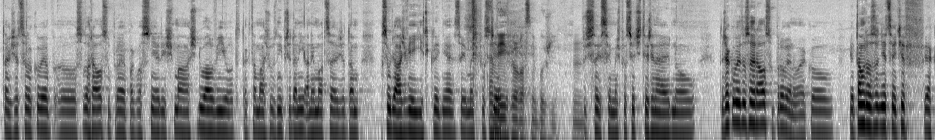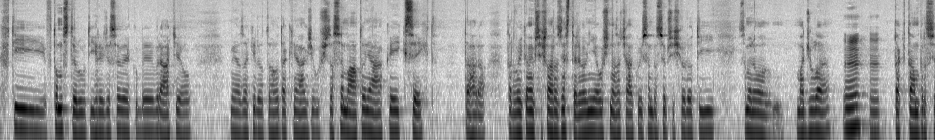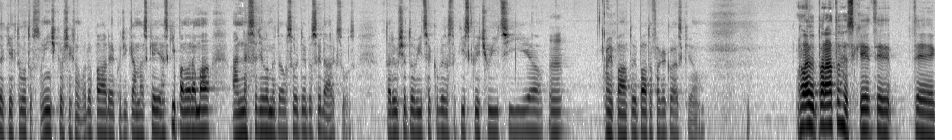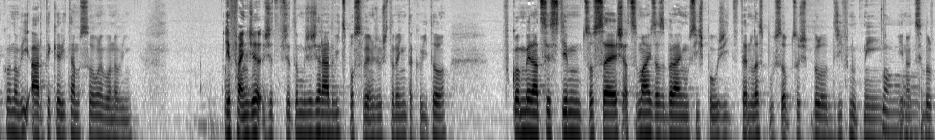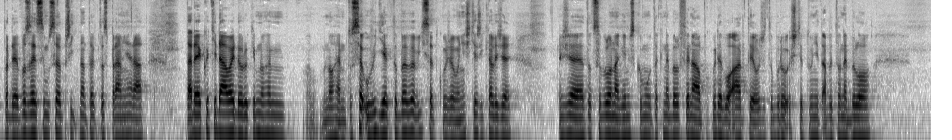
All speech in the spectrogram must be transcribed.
Takže celkově uh, se to hrálo super. Pak vlastně, když máš dual wield, tak tam máš různý přidaný animace, že tam vlastně uděláš vějíř klidně, sejmeš Ten prostě, vějíř byl vlastně boží. Hm. se, sejmeš prostě čtyři na jednou. Takže jakoby to se hrálo super, no. jako, je tam rozhodně cítit, jak v, tý, v tom stylu té hry, že se jakoby vrátil Miyazaki do toho tak nějak, že už zase má to nějaký ksicht, ta hra. Ta dvojka mi přišla hrozně sterilní a už na začátku, když jsem prostě přišel do té, se jmenovalo Majule, Hm, hm. tak tam prostě, jak, jak to bylo to sluníčko, všechno vodopády, jako říkám, hezký, hezký panorama a nesedělo mi to absolutně prostě Dark Souls. Tady už je to víc jakoby zase takový skličující a Hm. vypadá to, vypadá to fakt jako hezky. No. Hele, vypadá to hezky, ty, ty jako nový arty, které tam jsou, nebo nový. Je fajn, že, že, že to můžeš hrát víc po svém, že už to není takový to v kombinaci s tím, co seš a co máš za zbraň, musíš použít tenhle způsob, což bylo dřív nutný, No, no, jinak no. si byl v prdě, nebo si musel přijít na to, jak to správně hrát. Tady jako ti dávají do ruky mnohem, mnohem, to se uvidí, jak to bude ve výsledku, že oni ještě říkali, že že to, co bylo na Gamescomu, tak nebyl finál, pokud jde o arty, jo, že to budou ještě tunit, aby to nebylo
